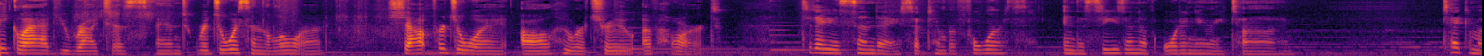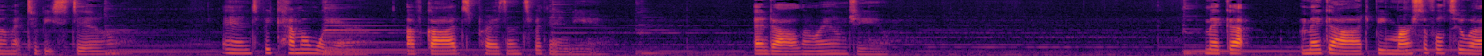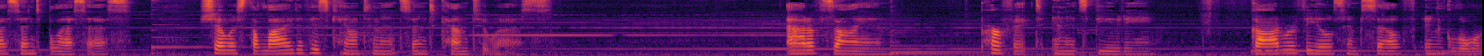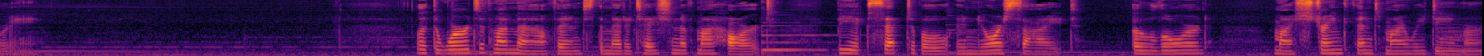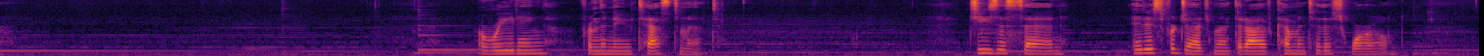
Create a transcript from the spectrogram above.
Be glad, you righteous, and rejoice in the Lord. Shout for joy, all who are true of heart. Today is Sunday, September 4th, in the season of ordinary time. Take a moment to be still and become aware of God's presence within you and all around you. Make God, may God be merciful to us and bless us, show us the light of His countenance and come to us. Out of Zion, perfect in its beauty, God reveals Himself in glory. Let the words of my mouth and the meditation of my heart be acceptable in your sight, O Lord, my strength and my Redeemer. A reading from the New Testament. Jesus said, It is for judgment that I have come into this world,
